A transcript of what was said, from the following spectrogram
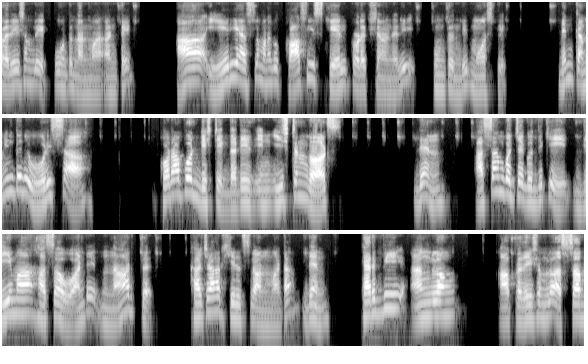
ప్రదేశంలో ఎక్కువ ఉంటుందన్నమా అంటే ఆ ఏరియాస్లో మనకు కాఫీ స్కేల్ ప్రొడక్షన్ అనేది ఉంటుంది mostly. Then coming to the Odisha Koraput district that is in eastern ghats then అస్సాంకి వచ్చే కొద్దికి ధీమా హసవ్ అంటే నార్త్ ఖజార్ హిల్స్లో అనమాట దెన్ కర్బీ ఆంగ్లాంగ్ ఆ ప్రదేశంలో అస్సాం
